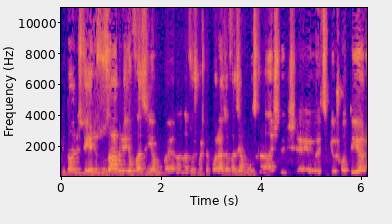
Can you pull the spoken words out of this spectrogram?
então, eles, eles usavam, eu fazia, é, nas últimas temporadas, eu fazia música antes deles. É, eu recebia os roteiros.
